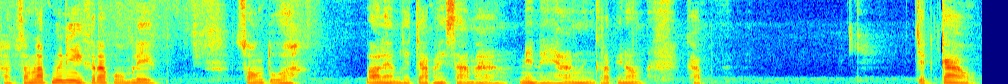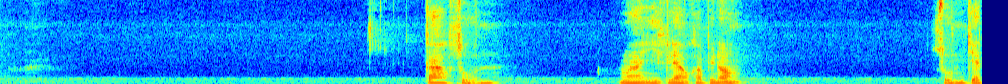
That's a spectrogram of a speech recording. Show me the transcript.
ครับสำหรับมื้อนี้ครับผมเลข 2 ตัวบ่าแรมจะจับให้ 3 หาง เน้นให้หางหนึ่งครับพี่น้องครับ 79 90 มาอีกแล้วครับพี่น้องศูนย์เจ็ด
